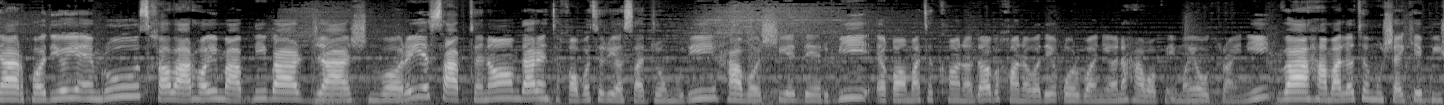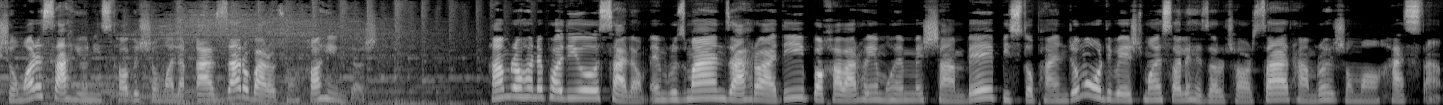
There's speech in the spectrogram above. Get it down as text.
در پادیوی امروز خبرهای مبنی بر جشنواره ثبت نام در انتخابات ریاست جمهوری، هواشی دربی، اقامت کانادا به خانواده قربانیان هواپیمای اوکراینی و حملات موشکی بیشمار صهیونیست ها به شمال غزه رو براتون خواهیم داشت. همراهان پادیو سلام امروز من زهرا ادیب با خبرهای مهم شنبه 25 اردیبهشت ماه سال 1400 همراه شما هستم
